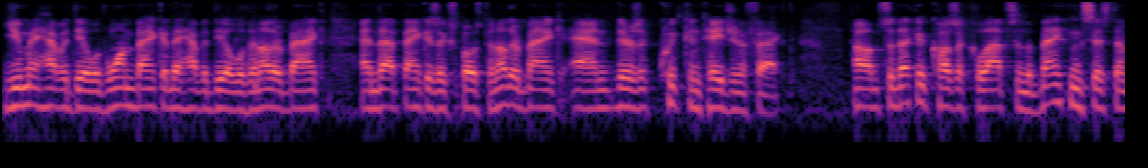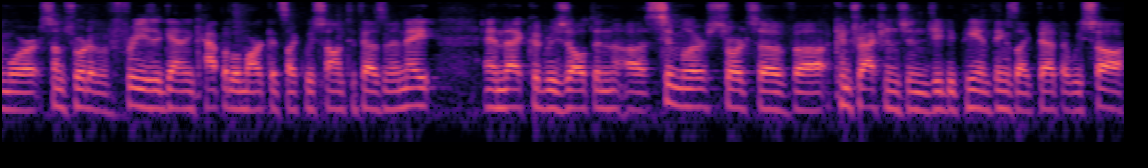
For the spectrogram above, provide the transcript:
you may have a deal with one bank and they have a deal with another bank, and that bank is exposed to another bank, and there's a quick contagion effect. Um, so that could cause a collapse in the banking system or some sort of a freeze again in capital markets like we saw in 2008, and that could result in uh, similar sorts of uh, contractions in GDP and things like that that we saw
